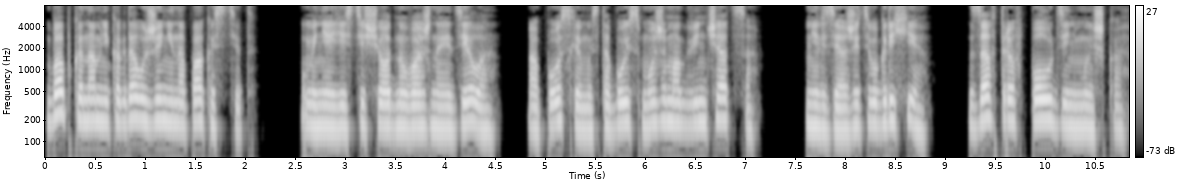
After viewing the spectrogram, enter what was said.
Бабка нам никогда уже не напакостит. У меня есть еще одно важное дело, а после мы с тобой сможем обвенчаться. Нельзя жить во грехе. Завтра в полдень, мышка.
